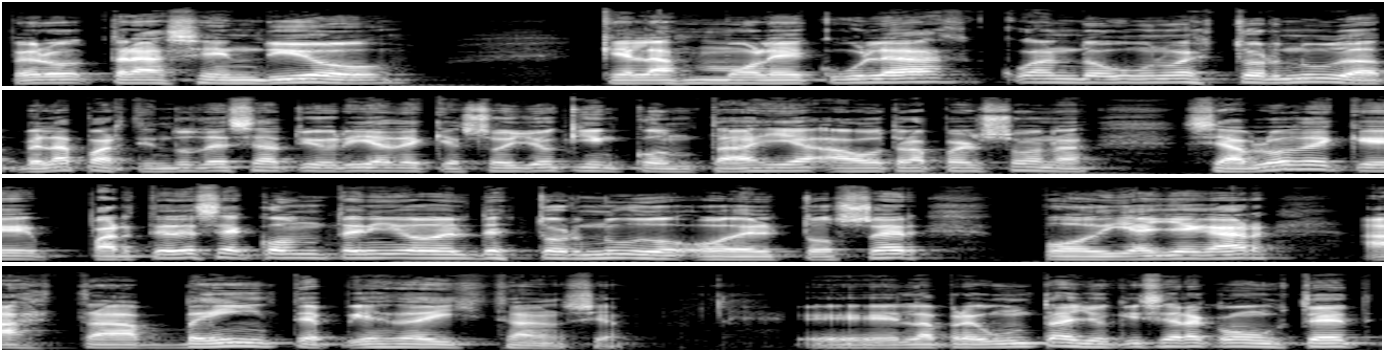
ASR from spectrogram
pero trascendió que las moléculas cuando uno estornuda, ¿verdad? Partiendo de esa teoría de que soy yo quien contagia a otra persona, se habló de que parte de ese contenido del destornudo o del toser podía llegar hasta 20 pies de distancia. Eh, la pregunta, yo quisiera con usted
